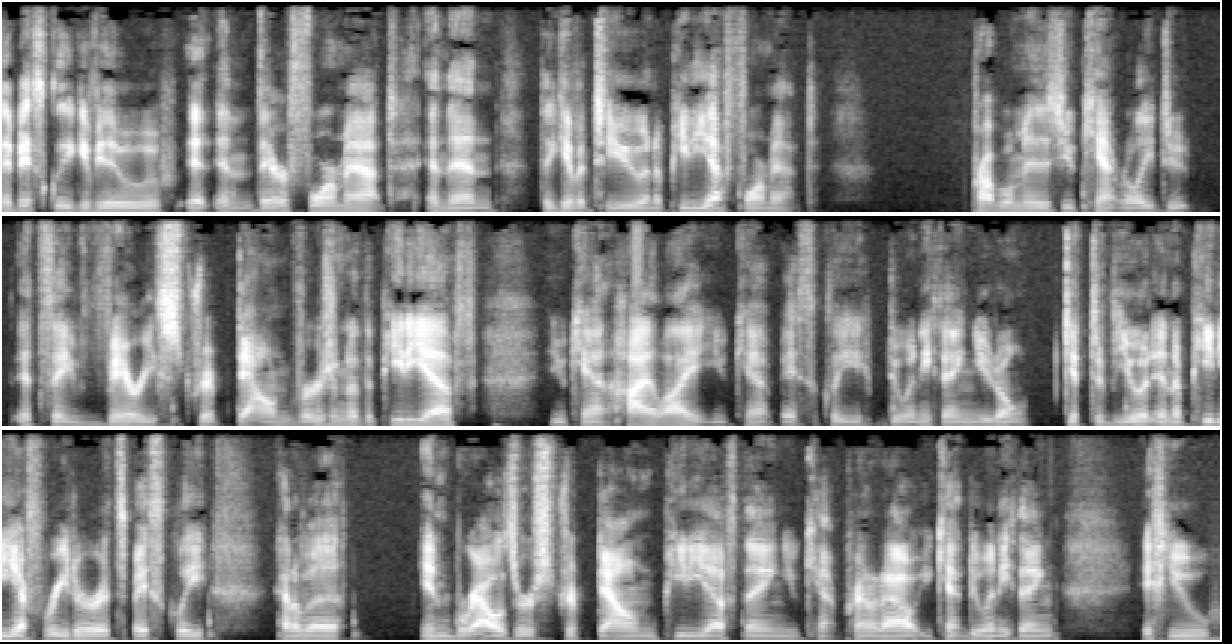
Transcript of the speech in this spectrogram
they basically give you it in their format, and then they give it to you in a PDF format. Problem is, you can't really do. It's a very stripped down version of the PDF. You can't highlight. You can't basically do anything. You don't get to view it in a PDF reader. It's basically kind of a in browser stripped down PDF thing. You can't print it out. You can't do anything. If you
